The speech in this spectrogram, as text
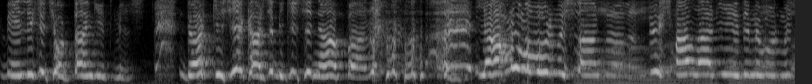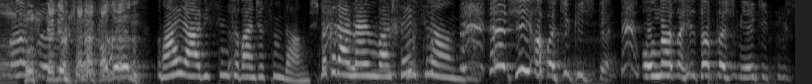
Belli ki çoktan gitmiş. Dört kişiye karşı bir kişi ne yapar? Yavrumu vurmuşlardır. Düşmanlar yiğidimi vurmuşlardır. Sus dedim sana kadın. Mahir abisinin tabancasını da almış. Ne kadar mermi varsa hepsini almış. Her şey apaçık işte. Onlarla hesaplaşmaya gitmiş.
